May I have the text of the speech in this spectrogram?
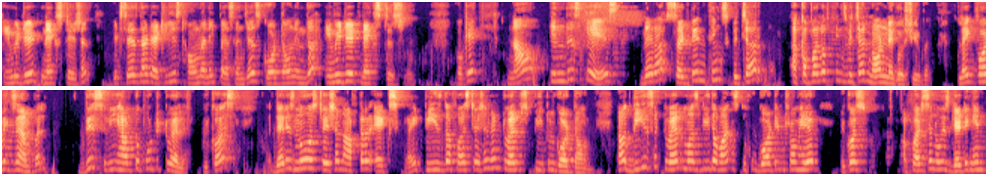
immediate next station. It says that at least how many passengers got down in the immediate next station. Okay? Now in this case there are certain things which are a couple of things which are non-negotiable. Like for example this we have to put 12 because there is no station after x right? P is the first station and 12 people got down. Now these 12 must be the ones who got in from here because a person who is getting in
